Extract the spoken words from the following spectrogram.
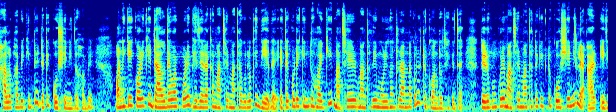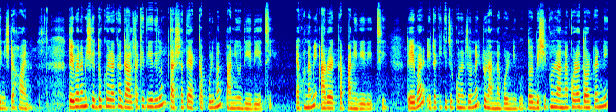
ভালোভাবে কিন্তু এটাকে কষিয়ে নিতে হবে। অনেকেই করে কি, ডাল দেওয়ার পরে ভেজে রাখা মাছের মাথাগুলোকে দিয়ে দেয়। এতে করে কিন্তু হয় কি, মাছের মাথা দিয়ে মুড়িঘণ্ট রান্না করলে একটা গন্ধ থেকে যায়। তো এরকম করে মাছের মাথাটাকে একটু কষিয়ে নিলে আর এই জিনিসটা হয় না। তো এবার আমি সেদ্ধ করে রাখা ডালটাকে দিয়ে দিলাম। তার সাথে এক কাপ পরিমাণ পানিও দিয়ে দিয়েছি। এখন আমি আরও এক কাপ পানি দিয়ে দিচ্ছি। তো এবার এটাকে কিছুক্ষণের জন্য একটু রান্না করে নিব। তবে বেশিক্ষণ রান্না করার দরকার নেই,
